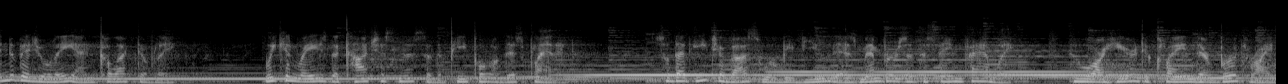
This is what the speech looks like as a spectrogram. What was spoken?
individually and collectively, we can raise the consciousness of the people of this planet so that each of us will be viewed as members of the same family who are here to claim their birthright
